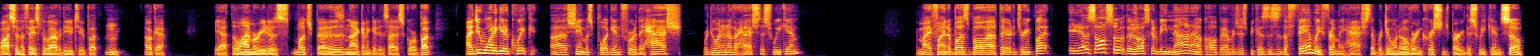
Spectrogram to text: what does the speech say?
watching the Facebook Live or the YouTube, but mm, okay. Yeah, the Limerito is much better. This is not going to get as high a score, but I do want to get a quick uh, shameless plug in for the hash. We're doing another hash this weekend. You might find a buzz ball out there to drink, but it is also there's also going to be non-alcoholic beverages because this is the family-friendly hash that we're doing over in Christiansburg this weekend. So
